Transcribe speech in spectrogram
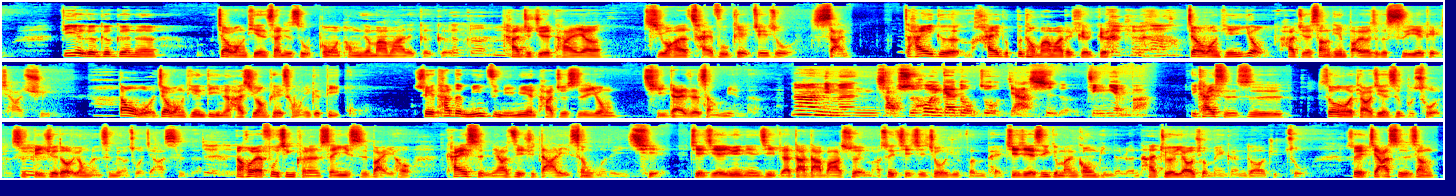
第二个哥哥呢叫王天山，就是跟我同一个妈妈的哥哥。哥哥，他就觉得他要希望他的财富可以追做山。还有一个还有一个不同妈妈的哥哥叫 王天佑，他觉得上天保佑这个事业可以下去。到我叫王天帝呢，他希望可以成为一个帝国。所以他的名字里面，他就是用脐带在上面的。那你们小时候应该都有做家事的经验吧？一开始是生活条件是不错的，是的确都有佣人是没有做家事的。对对。那后来父亲可能生意失败以后，开始你要自己去打理生活的一切。姐姐因为年纪比较大，大八岁嘛，所以姐姐就会去分配。姐姐也是一个蛮公平的人，她就会要求每个人都要去做。所以家事上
